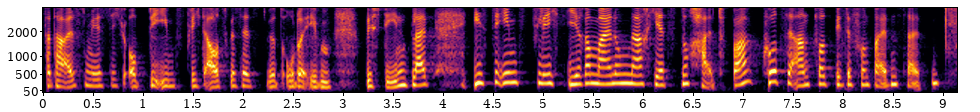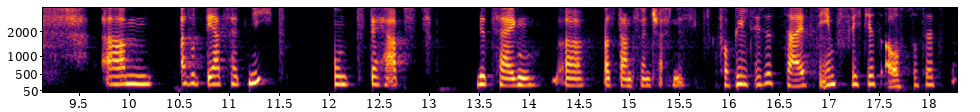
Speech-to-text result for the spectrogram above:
quartalsmäßig, ob die Impfpflicht ausgesetzt wird oder eben bestehen bleibt. Ist die Impfpflicht Ihrer Meinung nach jetzt noch haltbar? Kurze Antwort bitte von beiden Seiten. Ähm also derzeit nicht. Und der Herbst wird zeigen, äh, was dann zu entscheiden ist. Frau Pilz, ist es Zeit, die Impfpflicht jetzt auszusetzen?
